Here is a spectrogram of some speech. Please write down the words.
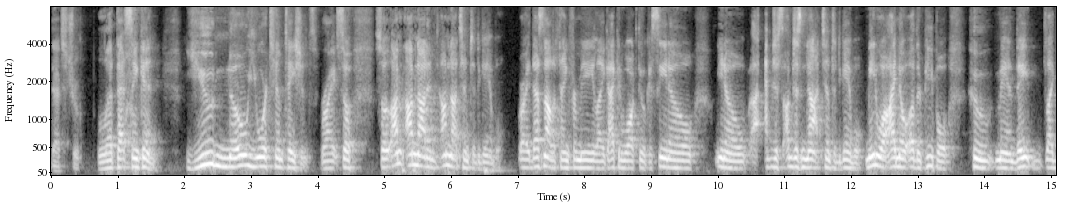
That's true. Let that wow. sink in. You know your temptations, right? So so I'm I'm not in, I'm not tempted to gamble right? That's not a thing for me. Like i could walk through a casino you know i'm just i'm just not tempted to gamble. Meanwhile i know other people who man they like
